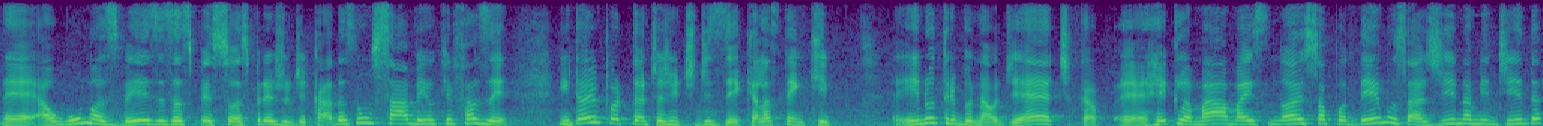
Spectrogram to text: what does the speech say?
é, algumas vezes as pessoas prejudicadas não sabem o que fazer. Então é importante a gente dizer que elas têm que ir no Tribunal de Ética é, reclamar, mas nós só podemos agir na medida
